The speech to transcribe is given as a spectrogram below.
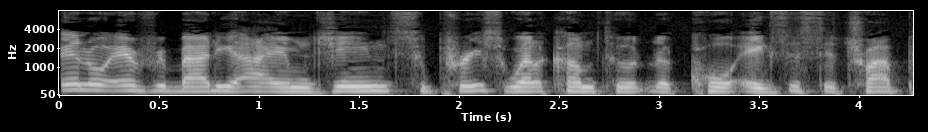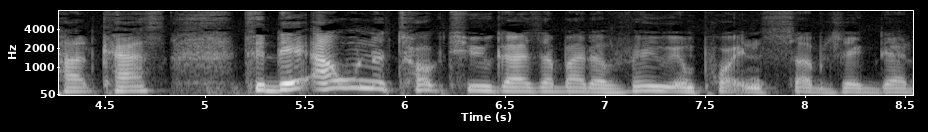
Hello, everybody. I am Gene Supris. Welcome to the Coexisted Tribe podcast. Today, I want to talk to you guys about a very important subject that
